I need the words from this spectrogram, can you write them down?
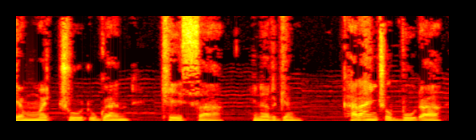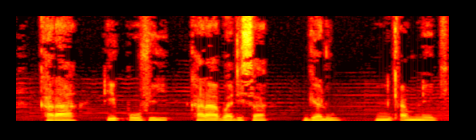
gammachuu dhugaan keessaa hin argamu. Karaan cubbuudhaa karaa dhiphuu fi karaa badisa galuu hin qabneeti.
